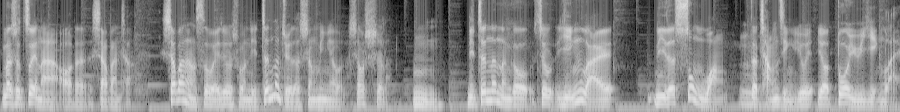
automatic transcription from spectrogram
那是最难熬的下半场。下半场思维就是说，你真的觉得生命要消失了，嗯，你真的能够就迎来你的送往的场景又要多于迎来。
